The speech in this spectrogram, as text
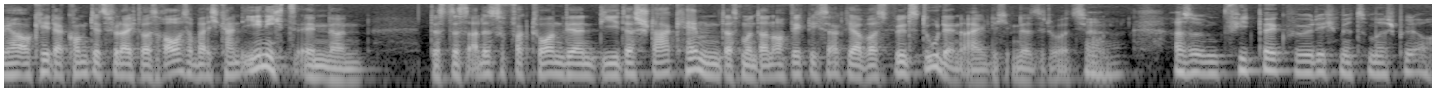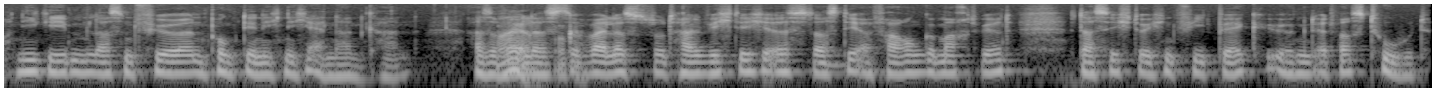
ja, okay, da kommt jetzt vielleicht was raus, aber ich kann eh nichts ändern dass das alles so Faktoren wären, die das stark hemmen, dass man dann auch wirklich sagt, ja, was willst du denn eigentlich in der Situation? Ja, also ein Feedback würde ich mir zum Beispiel auch nie geben lassen für einen Punkt, den ich nicht ändern kann. Also ah, weil, ja, es, okay. weil es total wichtig ist, dass die Erfahrung gemacht wird, dass sich durch ein Feedback irgendetwas tut.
